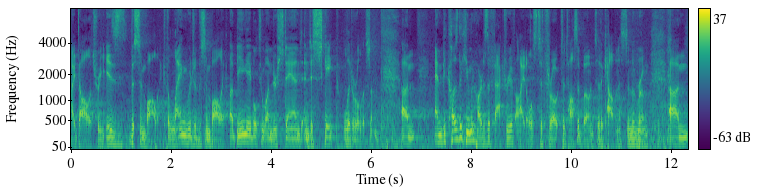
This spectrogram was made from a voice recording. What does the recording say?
idolatry is the symbolic, the language of the symbolic, uh, being able to understand and escape literalism. Um, and because the human heart is a factory of idols, to throw to toss a bone to the Calvinists in the room, um,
